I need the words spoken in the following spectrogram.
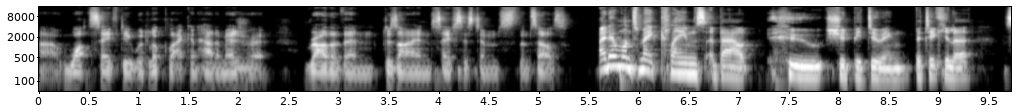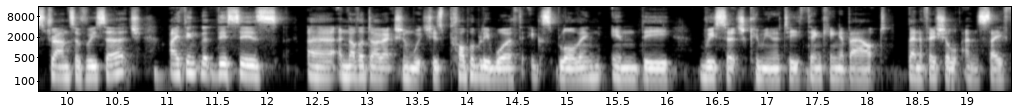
uh, what safety would look like and how to measure it rather than design safe systems themselves? I don't want to make claims about who should be doing particular strands of research. I think that this is uh, another direction which is probably worth exploring in the research community thinking about beneficial and safe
